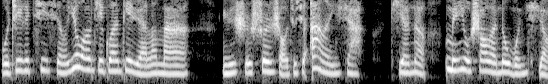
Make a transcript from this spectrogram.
我这个记性又忘记关电源了吗？于是顺手就去按了一下，天哪，没有烧完的蚊香。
